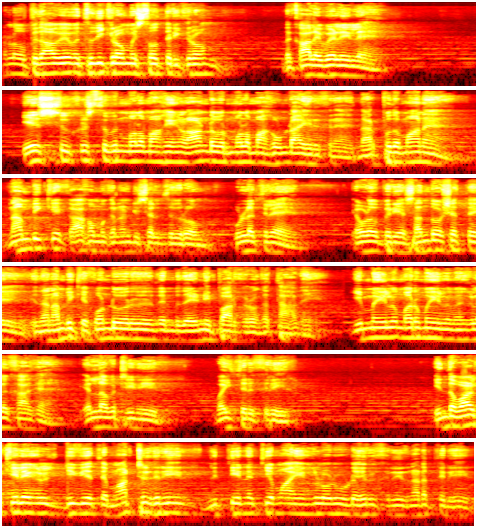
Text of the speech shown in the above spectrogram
பரலோக பிதாவே துதிக்கிறோம் ஸ்தோத்தரிக்கிறோம். இந்த காலை வேளையில் இயேசு கிறிஸ்துவின் மூலமாக எங்கள் ஆண்டவர் மூலமாக உண்டாயிருக்கிற இந்த அற்புதமான நம்பிக்கைக்காக உமக்கு நன்றி செலுத்துகிறோம். உள்ளத்திலே எவ்வளோ பெரிய சந்தோஷத்தை இந்த நம்பிக்கை கொண்டு வருகிறது என்பதை எண்ணி பார்க்கிறோம் கத்தாவே. இம்மையிலும் மறுமையிலும் எங்களுக்காக எல்லாவற்றையும் நீர் வைத்திருக்கிறீர். இந்த வாழ்க்கையில் எங்கள் ஜீவியத்தை மாற்றுகிறீர். நித்திய நித்தியமாக எங்களோடு கூட இருக்கிறீர் நடத்துகிறீர்.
